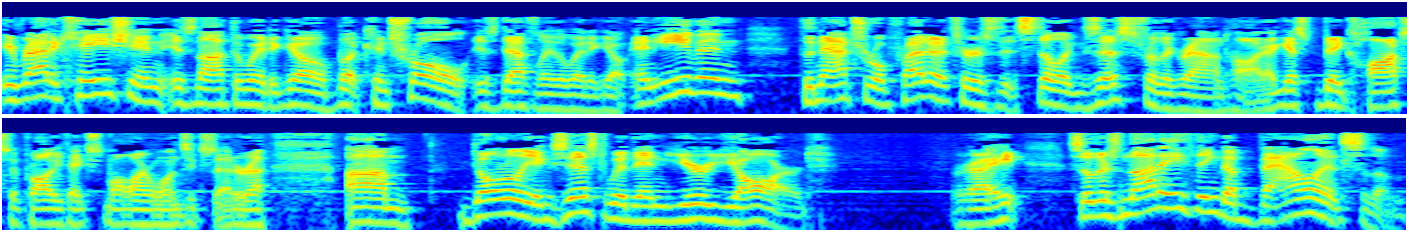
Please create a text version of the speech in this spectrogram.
eradication is not the way to go, but control is definitely the way to go. And even the natural predators that still exist for the groundhog, I guess big hawks would probably take smaller ones, etc., um, don't really exist within your yard, right? So there's not anything to balance them.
